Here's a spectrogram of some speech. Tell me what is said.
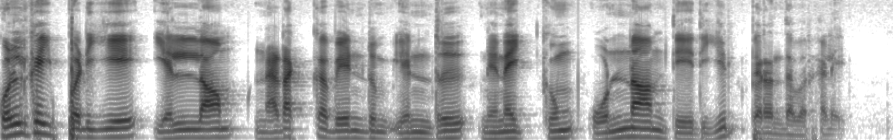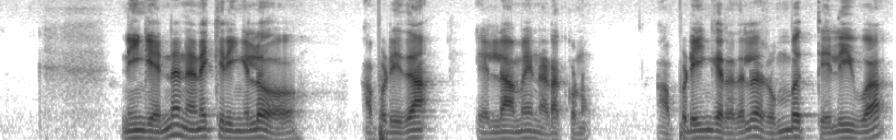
கொள்கைப்படியே எல்லாம் நடக்க வேண்டும் என்று நினைக்கும் ஒன்றாம் தேதியில் பிறந்தவர்களே. நீங்கள் என்ன நினைக்கிறீங்களோ அப்படி தான் எல்லாமே நடக்கணும். அப்படிங்கிறதுல ரொம்ப தெளிவாக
